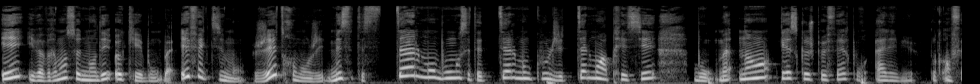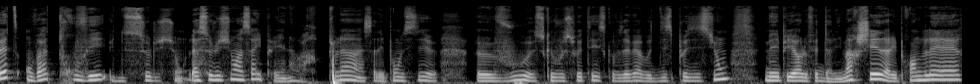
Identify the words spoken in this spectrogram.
et il va vraiment se demander, ok, bon, bah effectivement, j'ai trop mangé, mais c'était tellement bon, c'était tellement cool, j'ai tellement apprécié. Bon, maintenant, qu'est-ce que je peux faire pour aller mieux? Donc en fait, on va trouver une solution. La solution à ça, il peut y en avoir plein. Hein. Ça dépend aussi euh, euh, vous, euh, ce que vous souhaitez, ce que vous avez à votre disposition. Mais y avoir le fait d'aller marcher, d'aller prendre l'air,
